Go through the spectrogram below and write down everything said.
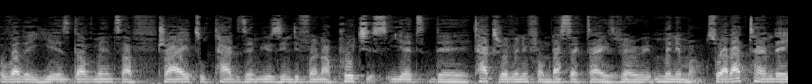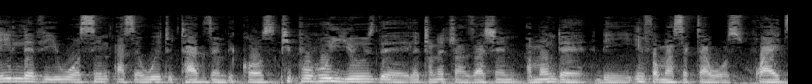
over the years governments have tried to tax them using different approaches yet the tax revenue from that sector is very minimal. So at that time the e-levy was seen as a way to tax them because people who use the electronic transaction among the, the informal sector was quite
